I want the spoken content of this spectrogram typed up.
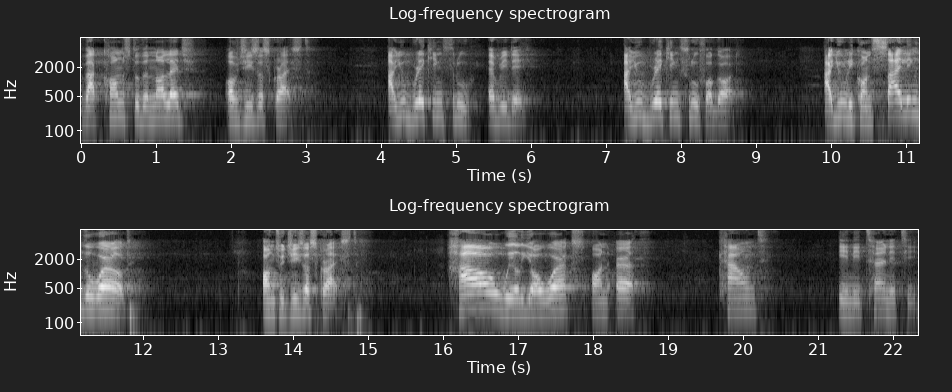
that comes to the knowledge of Jesus Christ. Are you breaking through every day? Are you breaking through for God? Are you reconciling the world unto Jesus Christ? How will your works on earth count in eternity?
